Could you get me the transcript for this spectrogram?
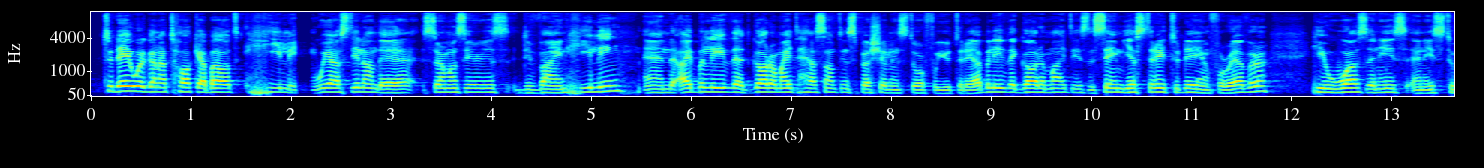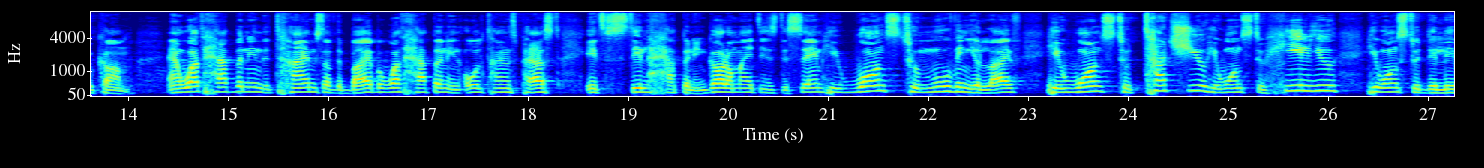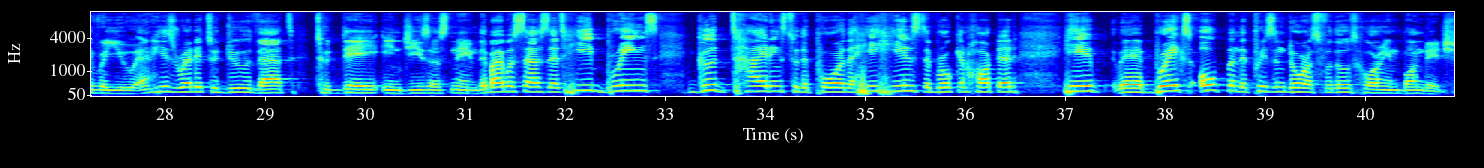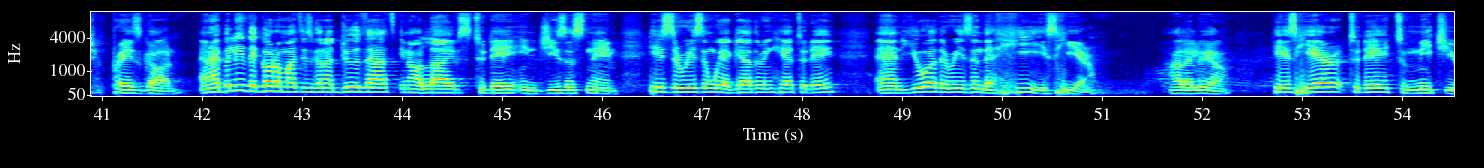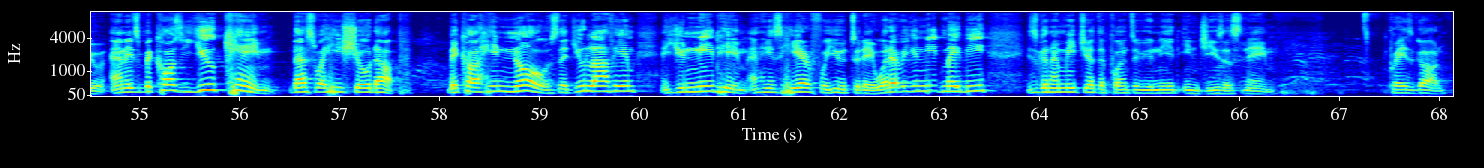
Today we're going to talk about healing. We are still on the sermon series Divine Healing, and I believe that God Almighty has something special in store for you today. I believe that God Almighty is the same yesterday, today, and forever. He was and is and is to come. And what happened in the times of the Bible, what happened in old times past, it's still happening. God Almighty is the same. He wants to move in your life. He wants to touch you. He wants to heal you. He wants to deliver you. And He's ready to do that today in Jesus' name. The Bible says that He brings good tidings to the poor, that He heals the brokenhearted. He uh, breaks open the prison doors for those who are in bondage. Praise God. And I believe that God Almighty is going to do that in our lives today in Jesus' name. He's the reason we are gathering here today, and you are the reason that He is here. Hallelujah. He is here today to meet you. And it's because you came, that's why He showed up. Because He knows that you love Him and you need Him, and He's here for you today. Whatever you need may be, He's going to meet you at the point of your need in Jesus' name. Praise God.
